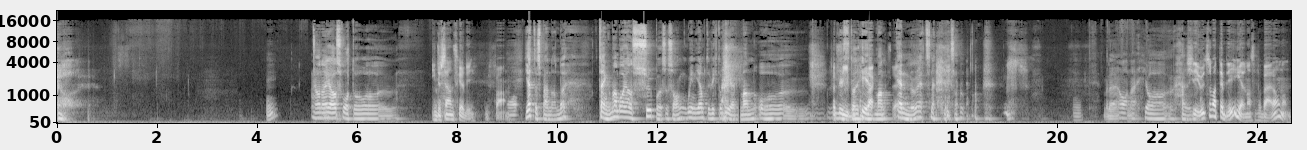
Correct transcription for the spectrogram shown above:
Ja. Ja, nej, jag har svårt att... Intressant ska det bli. Fan. Ja. Jättespännande. Tänk om han bara gör en supersäsong. Win jämte Victor Hedman och lyfter Hedman så. ännu ett snäpp liksom. Men det, ja nej, jag... Det ser Herregud. ut som att det blir Hedman som får bära honom.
